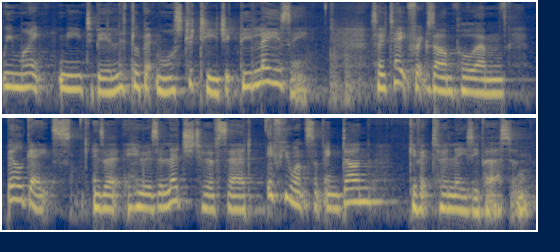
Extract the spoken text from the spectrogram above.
we might need to be a little bit more strategically lazy. So, take for example, um, Bill Gates, is a, who is alleged to have said, if you want something done, give it to a lazy person.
